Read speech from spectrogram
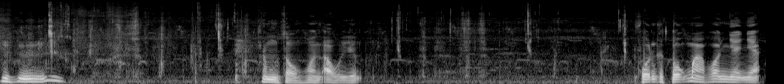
น้ำมันสองห้อนเอาอีกฝนกระตกมาเพราะแง่ๆ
